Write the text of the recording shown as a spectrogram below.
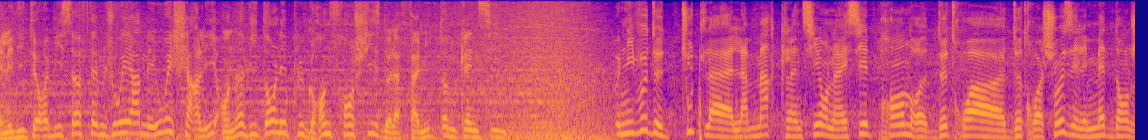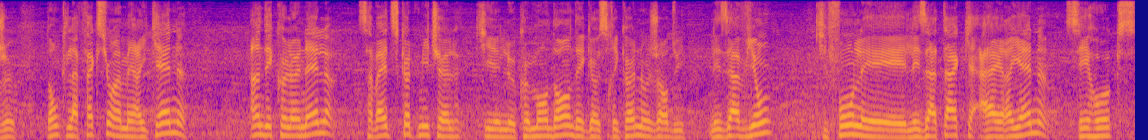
Et l'éditeur Ubisoft aime jouer à Mais où est Charlie en invitant les plus grandes franchises de la famille Tom Clancy? Au niveau de toute la, marque Clancy, on a essayé de prendre deux trois, deux, trois choses et les mettre dans le jeu. Donc la faction américaine, un des colonels, ça va être Scott Mitchell, qui est le commandant des Ghost Recon aujourd'hui. Les avions qui font les, les attaques aériennes, c'est Hawks.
